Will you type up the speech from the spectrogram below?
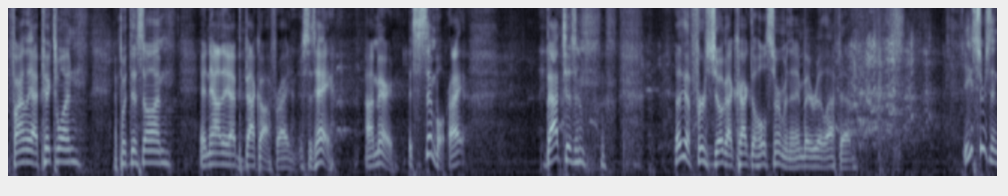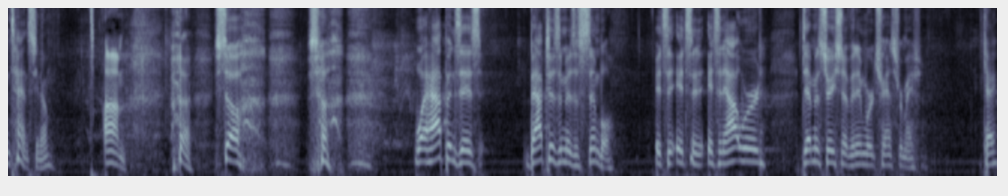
Finally, I picked one I put this on, and now they back off, right? It says, hey, I'm married. It's a symbol, right? Baptism, That's the first joke I cracked the whole sermon that anybody really laughed at. Easter's intense, you know. Um, so, so what happens is baptism is a symbol. It's a, it's a, it's an outward demonstration of an inward transformation. Okay?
